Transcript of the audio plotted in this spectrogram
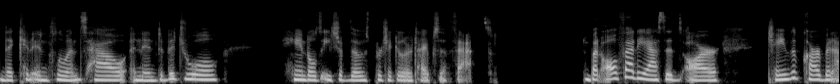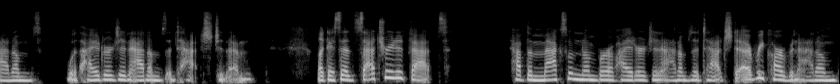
that can influence how an individual handles each of those particular types of fats. But all fatty acids are chains of carbon atoms with hydrogen atoms attached to them. Like I said, saturated fats have the maximum number of hydrogen atoms attached to every carbon atom.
